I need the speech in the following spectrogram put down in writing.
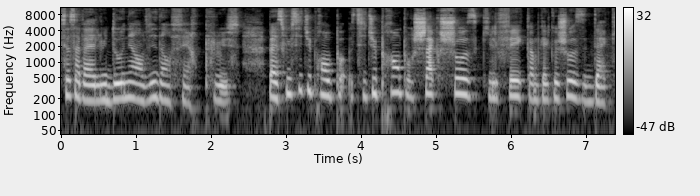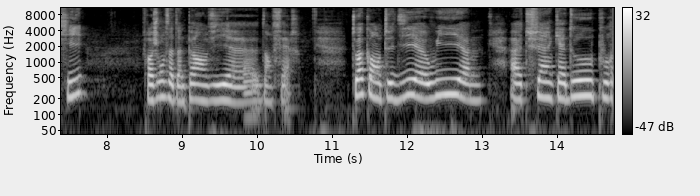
Ça, ça va lui donner envie d'en faire plus. Parce que si tu prends, si tu prends pour chaque chose qu'il fait comme quelque chose d'acquis, franchement, ça donne pas envie euh, d'en faire. Toi, quand on te dit euh, oui, tu fais un cadeau pour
